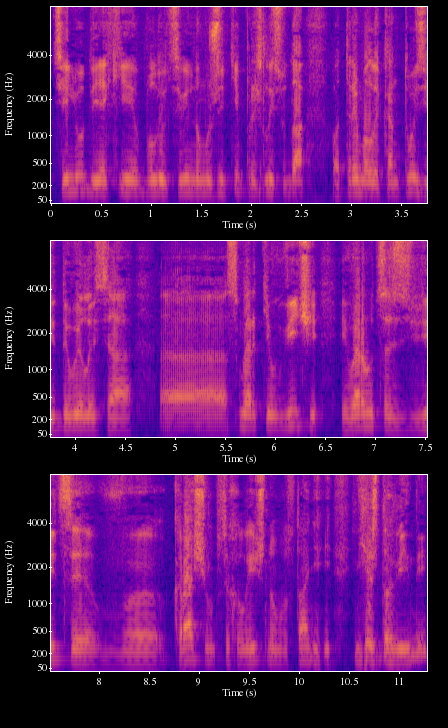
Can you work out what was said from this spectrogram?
ці люди, які були в цивільному житті, прийшли сюди, отримали контузії, дивилися е, смерті в вічі і вернуться звідси в кращому психологічному стані, ніж до війни.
